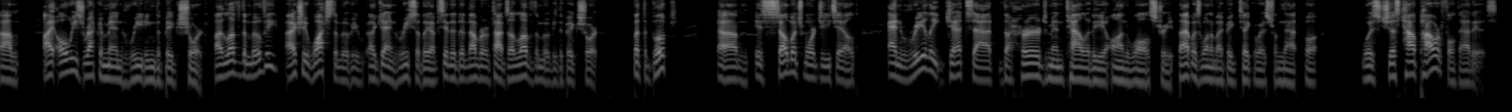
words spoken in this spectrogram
um, I always recommend reading The Big Short. I love the movie. I actually watched the movie again recently. I've seen it a number of times. I love the movie The Big Short. But the book um, is so much more detailed and really gets at the herd mentality on Wall Street. That was one of my big takeaways from that book was just how powerful that is.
